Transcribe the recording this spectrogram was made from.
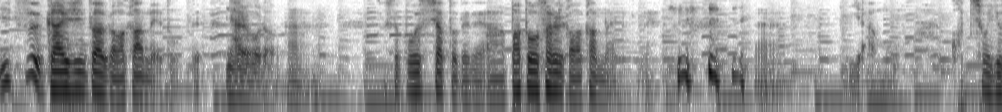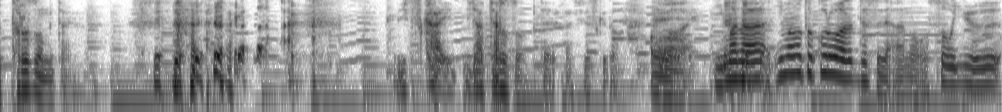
いつ外人と会うかわかんねえと思って。なるほど。うんそしてボイスチャットでね、あ罵倒されるかわかんないね。うんいや、もう、こっちも言ったるぞ、みたいな。いつかやってやるぞ、みたいな感じですけど。えー今だ、今のところはですね、あの、そういう、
